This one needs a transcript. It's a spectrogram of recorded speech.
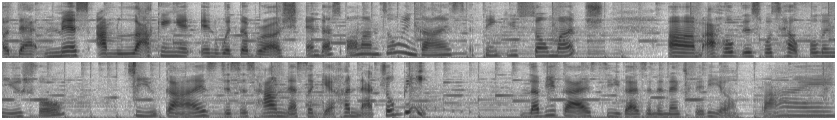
Uh, that mist, I'm locking it in with the brush, and that's all I'm doing, guys. Thank you so much. Um, I hope this was helpful and useful to you guys. This is how Nessa get her natural beat. Love you guys. See you guys in the next video. Bye.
